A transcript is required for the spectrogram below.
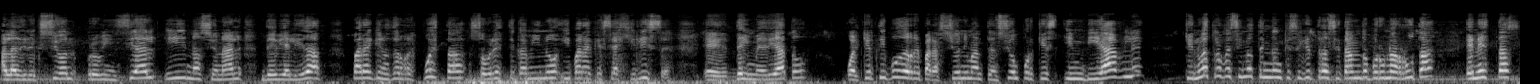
a la Dirección Provincial y Nacional de Vialidad para que nos den respuesta sobre este camino y para que se agilice de inmediato cualquier tipo de reparación y mantención porque es inviable que nuestros vecinos tengan que seguir transitando por una ruta en estas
